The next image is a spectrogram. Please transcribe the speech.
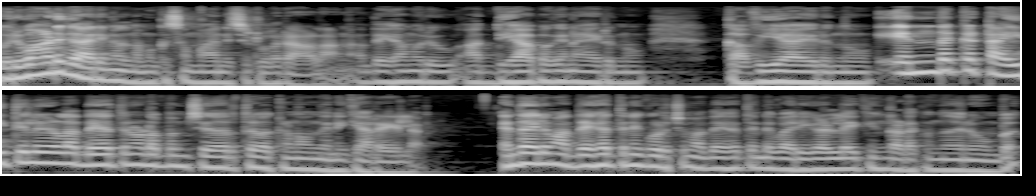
ഒരുപാട് കാര്യങ്ങൾ നമുക്ക് സമ്മാനിച്ചിട്ടുള്ള ഒരാളാണ്. അദ്ദേഹം ഒരു അധ്യാപകനായിരുന്നു കവിയായിരുന്നു. എന്തൊക്കെ ടൈറ്റിലുകൾ അദ്ദേഹത്തിനോടൊപ്പം ചേർത്ത് വെക്കണമെന്ന് എനിക്കറിയില്ല. എന്തായാലും അദ്ദേഹത്തിനെക്കുറിച്ചും അദ്ദേഹത്തിന്റെ വരികളിലേക്കും കടക്കുന്നതിന് മുമ്പ്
